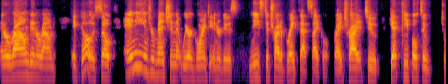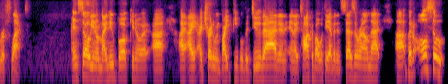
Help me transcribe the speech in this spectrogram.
and around and around it goes so any intervention that we are going to introduce needs to try to break that cycle right try to get people to to reflect and so you know my new book you know uh, I, I try to invite people to do that and, and i talk about what the evidence says around that uh, but also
